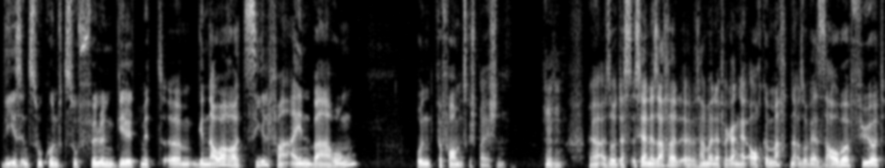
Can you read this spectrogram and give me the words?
die es in Zukunft zu füllen gilt mit ähm, genauerer Zielvereinbarung und Performancegesprächen. Mhm. Ja, also das ist ja eine Sache, äh, das haben wir in der Vergangenheit auch gemacht. Ne? Also wer sauber führt,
